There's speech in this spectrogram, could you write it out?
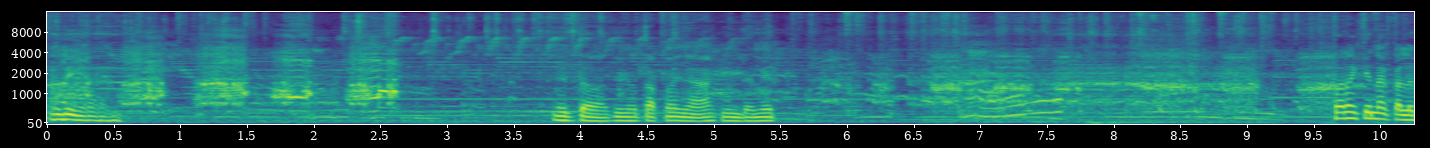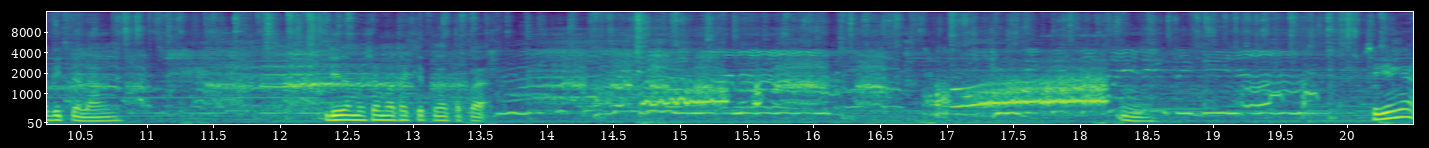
Ano yan? Ito, tinutak niya aking damit. Parang kinakalabit na lang. Hindi naman siya matakit na taka. Hmm. Sige nga.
